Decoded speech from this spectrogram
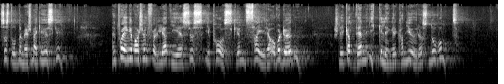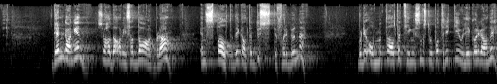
Så sto det noe mer som jeg ikke husker. Men poenget var selvfølgelig at Jesus i påsken seira over døden, slik at den ikke lenger kan gjøre oss noe vondt. Den gangen så hadde avisa Dagbladet en spalte de kalte Dusteforbundet. Hvor de omtalte ting som sto på trykk i ulike organer,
